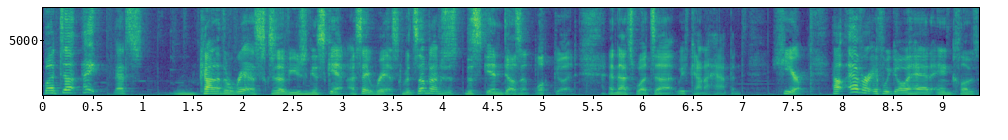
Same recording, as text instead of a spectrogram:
But, uh, hey, that's kind of the risks of using a skin. I say risk, but sometimes just the skin doesn't look good. And that's what uh, we've kind of happened here. However, if we go ahead and close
